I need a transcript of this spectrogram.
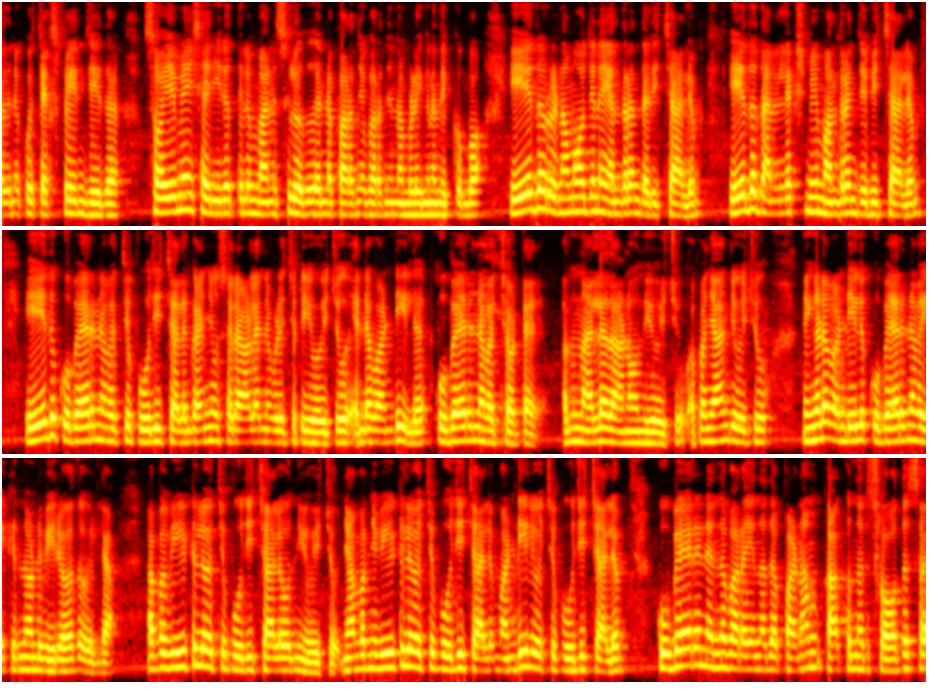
അതിനെക്കുറിച്ച് എക്സ്പ്ലെയിൻ ചെയ്ത് സ്വയമേ ശരീരത്തിലും മനസ്സിലും അത് തന്നെ പറഞ്ഞ് പറഞ്ഞ് നമ്മളിങ്ങനെ നിൽക്കുമ്പോൾ ഏത് ഋണമോചന യന്ത്രം ധരിച്ചാലും ഏത് ധനലക്ഷ്മി മന്ത്രം ജപിച്ചാലും ഏത് കുബേരനെ വെച്ച് പൂജിച്ചാലും കഴിഞ്ഞ ദിവസം ഒരാളെന്നെ വിളിച്ചിട്ട് ചോദിച്ചു എന്റെ വണ്ടിയിൽ കുബേരനെ വെച്ചോട്ടെ? അത് നല്ലതാണോ? എന്ന് ചോദിച്ചു. അപ്പം ഞാൻ ചോദിച്ചു നിങ്ങളുടെ വണ്ടിയിൽ കുബേരനെ വയ്ക്കുന്നതുകൊണ്ട് വിരോധമില്ല. അപ്പോൾ വീട്ടിൽ വെച്ച് പൂജിച്ചാലോ എന്ന് ചോദിച്ചു. ഞാൻ പറഞ്ഞു വീട്ടിൽ വെച്ച് പൂജിച്ചാലും വണ്ടിയിൽ വെച്ച് പൂജിച്ചാലും കുബേരൻ എന്ന് പറയുന്നത് പണം കാക്കുന്ന ഒരു സ്രോതസ്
